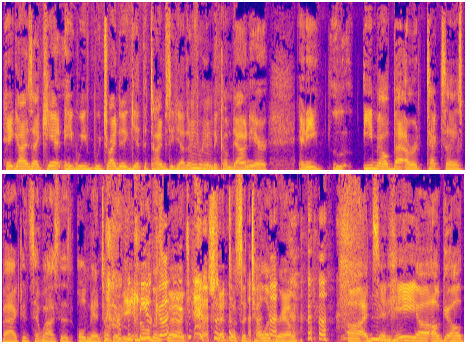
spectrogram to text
"Hey guys, I can't." He, we we tried to get the times together for Mm-hmm. him to come down here, and he l- emailed back or texted us back and said, "Wow, this old man took there." He emailed us good? back, sent us a telegram, uh, and said, "Hey, uh, I'll get I'll,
